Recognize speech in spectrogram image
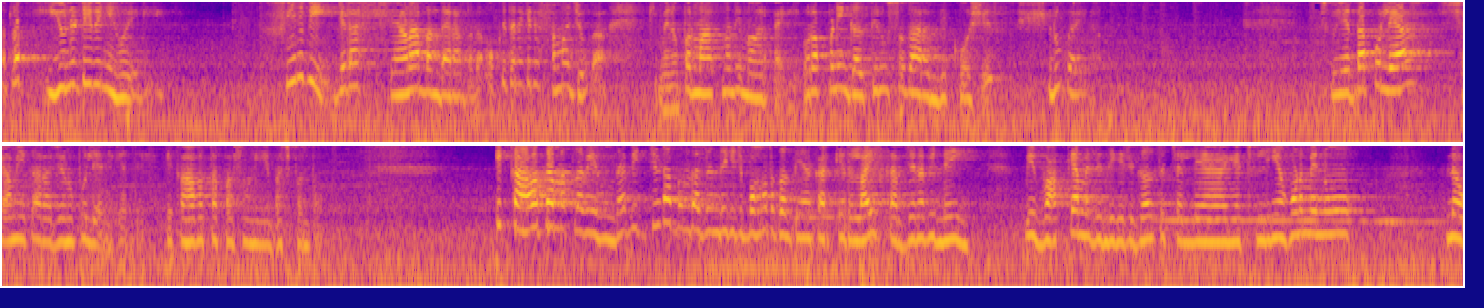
ਮਤਲਬ ਯੂਨਿਟੀ ਵੀ ਨਹੀਂ ਹੋਏਗੀ। ਫਿਰ ਵੀ ਜਿਹੜਾ ਸਿਆਣਾ ਬੰਦਾ ਰੱਬ ਦਾ, ਉਹ ਕਿਤੇ ਨਾ ਕਿਤੇ ਸਮਝ ਜਾਊਗਾ ਕਿ ਮੈਨੂੰ ਪਰਮਾਤਮਾ ਦੀ ਮਾਰ ਪੈ ਗਈ ਔਰ ਆਪਣੀ ਗਲਤੀ ਨੂੰ ਸੁਧਾਰਨ ਦੀ ਕੋਸ਼ਿਸ਼ ਸ਼ੁਰੂ ਕਰੇਗਾ। ਸਵੇਰ ਦਾ ਭੁੱਲਿਆ, ਸ਼ਾਮੀ ਕਾ ਰਾਜੇ ਨੂੰ ਭੁੱਲਿਆ ਨਹੀਂ ਕਹਿੰਦੇ। ਇਹ ਕਹਾਵਤ ਆਪਾਂ ਸੁਣੀਏ ਬਚਪਨ ਤੋਂ। ਇਹ ਕਹਾਵਤ ਦਾ ਮਤਲਬ ਇਹ ਹੁੰਦਾ ਵੀ ਜਿਹੜਾ ਬੰਦਾ ਜ਼ਿੰਦਗੀ 'ਚ ਬਹੁਤ ਗਲਤੀਆਂ ਕਰਕੇ ਰਿਅਲਾਈਜ਼ ਕਰ ਜੇ ਨਾ ਵੀ ਨਹੀਂ, ਵੀ ਵਾਕਿਆ ਮੈਂ ਜ਼ਿੰਦਗੀ 'ਚ ਗਲਤ ਚੱਲਿਆ ਜਾਂ ਚੱਲੀਆਂ, ਹੁਣ ਮੈਨੂੰ no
